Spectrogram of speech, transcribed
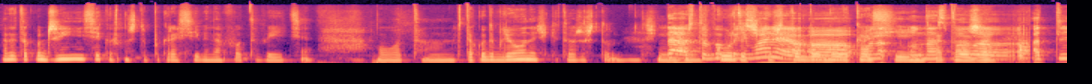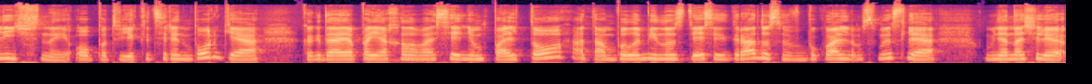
А ты так в джинсиках, ну, чтобы покрасивее на фото выйти. Вот. В такой дубленочке тоже, чтобы... Да, чтобы вы понимали, чтобы было красивенько у нас тоже. был отличный опыт в Екатеринбурге, когда я поехала в осеннем пальто, а там было минус 10 градусов, в буквальном смысле у меня начали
